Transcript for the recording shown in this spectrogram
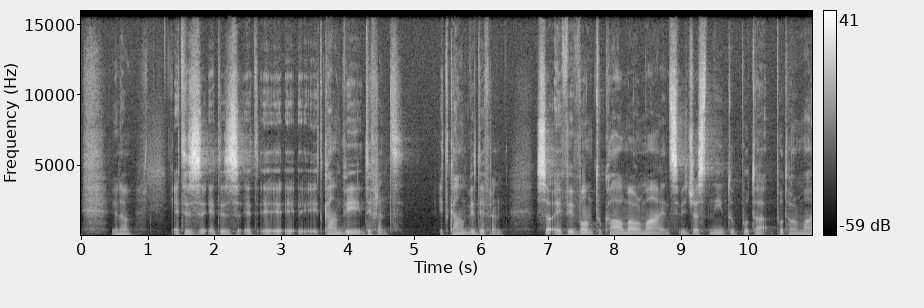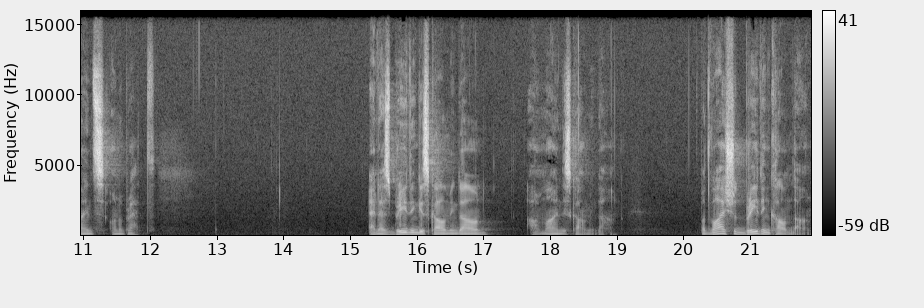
you know, it is. It is. It, it, it, it can't be different. It can't be different. So if we want to calm our minds, we just need to put our, put our minds on a breath. And as breathing is calming down, our mind is calming down. But why should breathing calm down?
